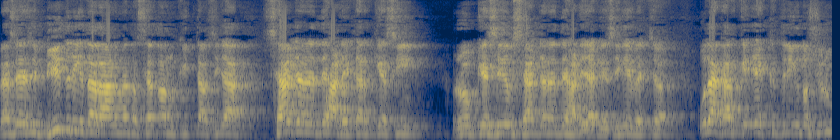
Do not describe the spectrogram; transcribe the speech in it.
ਵੈਸੇ ਅਸੀਂ 20 ਤਰੀਕ ਦਾ ਐਲਾਨ ਮੈਂ ਦੱਸਿਆ ਤੁਹਾਨੂੰ ਕੀਤਾ ਸੀਗਾ, ਸਾਹਿਬਜ਼ਾਦੇ ਦਿਹਾੜੇ ਕਰਕੇ ਅਸੀਂ ਰੋਕ ਗਏ ਸੀ, ਸਾਹਿਬਜ਼ਾਦੇ ਦਿਹਾੜੇ ਆ ਗਏ ਸੀਗੇ ਵਿੱਚ। ਉਹਦਾ ਕਰਕੇ 1 ਤਰੀਕ ਤੋਂ ਸ਼ੁਰੂ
